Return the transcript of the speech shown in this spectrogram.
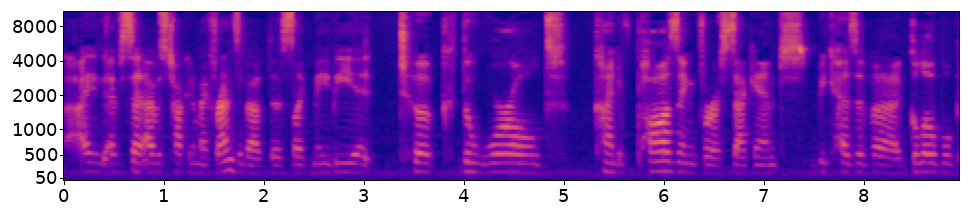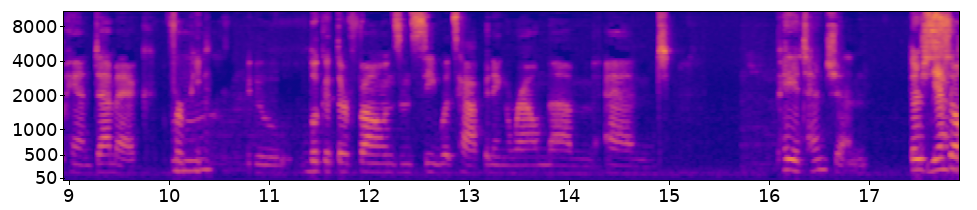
I, I've said, I was talking to my friends about this, like maybe it took the world kind of pausing for a second because of a global pandemic for Mhm. people to look at their phones and see what's happening around them and pay attention. There's Yeah. so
